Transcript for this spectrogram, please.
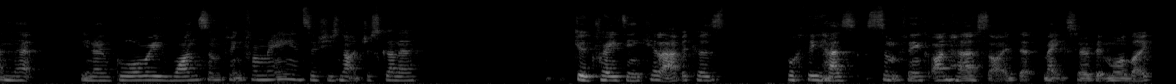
and that you know, Glory wants something from me, and so she's not just gonna go crazy and kill her because Buffy has something on her side that makes her a bit more like,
